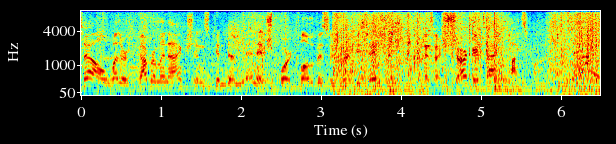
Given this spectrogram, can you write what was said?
tell whether government actions can diminish Port Clovis's reputation as a shark attack hotspot.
